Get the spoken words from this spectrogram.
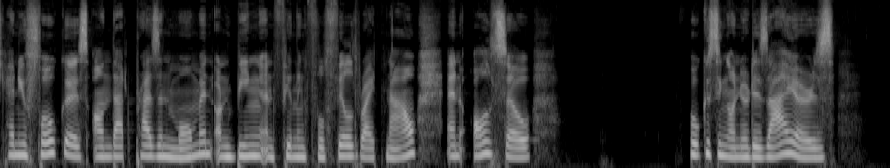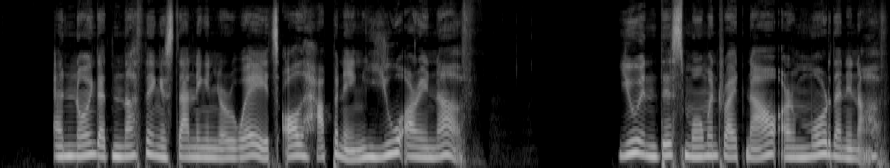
Can you focus on that present moment, on being and feeling fulfilled right now, and also focusing on your desires and knowing that nothing is standing in your way? It's all happening. You are enough. You in this moment right now are more than enough.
